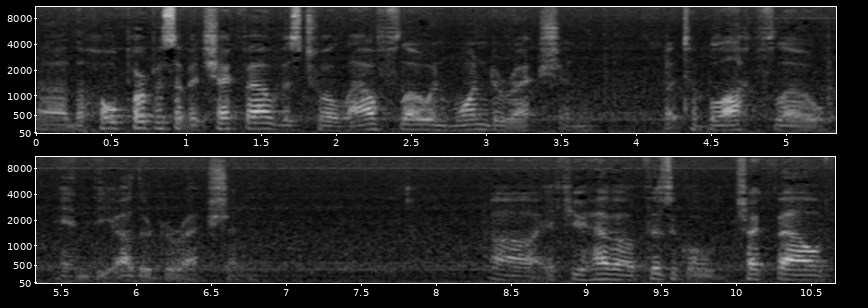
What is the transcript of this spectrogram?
Uh, the whole purpose of a check valve is to allow flow in one direction, but to block flow in the other direction. Uh, if you have a physical check valve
